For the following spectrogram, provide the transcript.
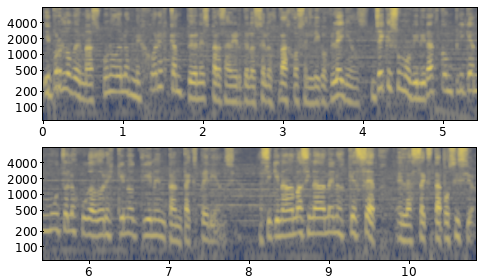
y por lo demás uno de los mejores campeones para salir de los celos bajos en League of Legends, ya que su movilidad complica mucho a los jugadores que no tienen tanta experiencia. Así que nada más y nada menos que Seth en la sexta posición.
